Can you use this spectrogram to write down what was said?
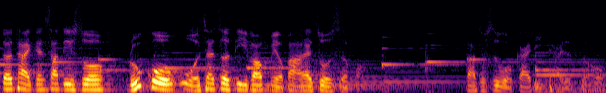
但他也跟上帝说：“如果我在这地方没有办法再做什么，那就是我该离开的时候。”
